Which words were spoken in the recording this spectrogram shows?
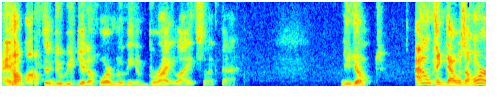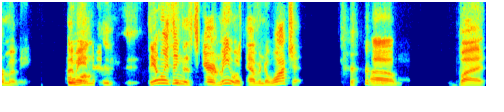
And How often do we get a horror movie in bright lights like that? You don't. I don't think that was a horror movie. I Well, mean, it- it- The only thing that scared me was having to watch it. um, but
